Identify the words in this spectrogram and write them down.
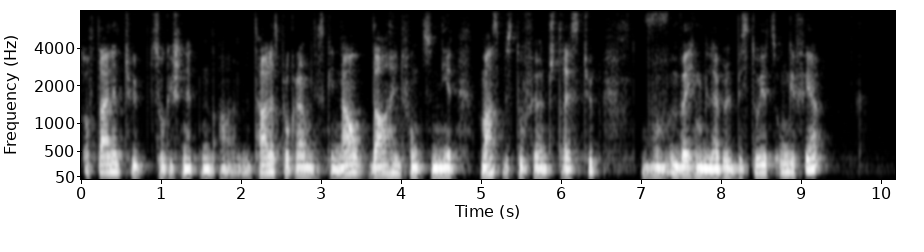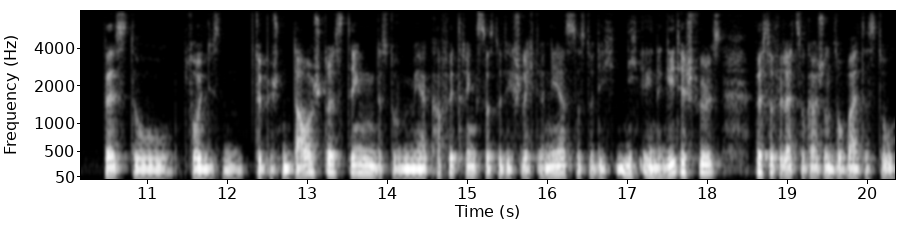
auf deinen Typ zugeschnitten. Ein mentales Programm, das genau dahin funktioniert. Was bist du für ein Stresstyp? In welchem Level bist du jetzt ungefähr? Bist du so in diesem typischen Dauerstress-Ding, dass du mehr Kaffee trinkst, dass du dich schlecht ernährst, dass du dich nicht energetisch fühlst, bist du vielleicht sogar schon so weit, dass du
